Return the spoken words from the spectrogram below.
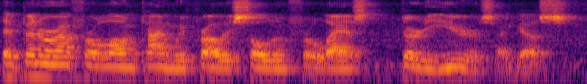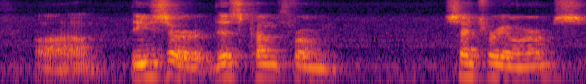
they've been around for a long time. We've probably sold them for the last 30 years, I guess. Um, these are, this comes from Century Arms.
